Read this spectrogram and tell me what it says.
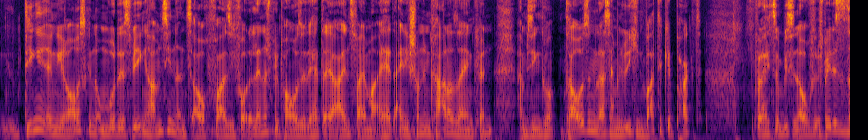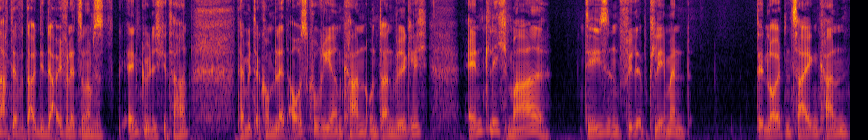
Dinge irgendwie rausgenommen wurde. Deswegen haben sie ihn uns auch quasi vor der Länderspielpause, der hätte ja ein, zwei Mal, er hätte eigentlich schon im Kader sein können, haben sie ihn draußen gelassen, haben ihn wirklich in Watte gepackt. Vielleicht so ein bisschen auch, spätestens nach der Derby-Verletzung haben sie es endgültig getan, damit er komplett auskurieren kann und dann wirklich endlich mal diesen Philipp Clement den Leuten zeigen kann,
